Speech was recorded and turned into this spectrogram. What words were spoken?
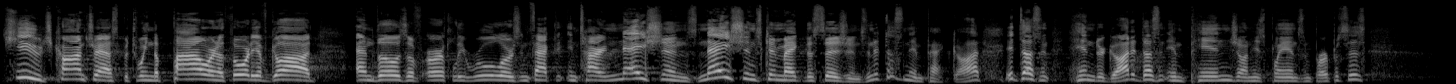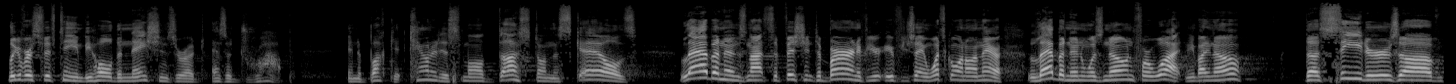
Huge contrast between the power and authority of God and those of earthly rulers. In fact, entire nations, nations can make decisions, and it doesn't impact God. It doesn't hinder God. It doesn't impinge on his plans and purposes. Look at verse 15. Behold, the nations are as a drop in a bucket, counted as small dust on the scales. Lebanon's not sufficient to burn. If you're, if you're saying, what's going on there? Lebanon was known for what? Anybody know? The cedars of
